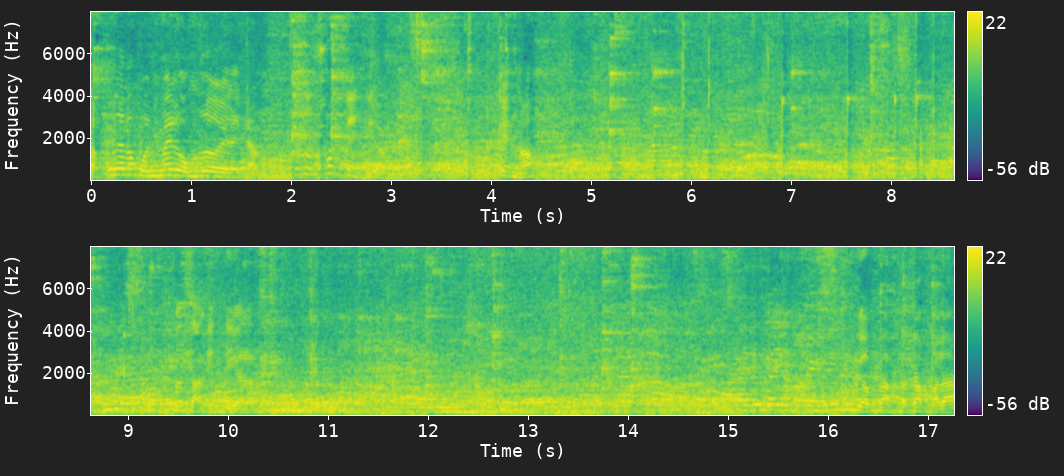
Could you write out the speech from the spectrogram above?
กับเพื่อนบางคนที่ไม่ล้มเลยอะไรอย่างเงี้ยก็คือโคตรเก่งดีอะเก่งเนาะ เพื่อนสาวอินเดียละเกือบหลับแต่กลับมาได้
